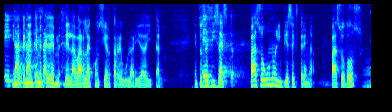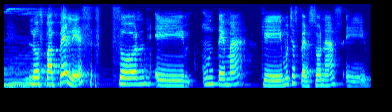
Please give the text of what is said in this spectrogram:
independientemente de, lavarla con cierta regularidad y tal. Entonces dices, paso uno, limpieza extrema. Paso dos. Los papeles son eh, un tema que muchas personas eh,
